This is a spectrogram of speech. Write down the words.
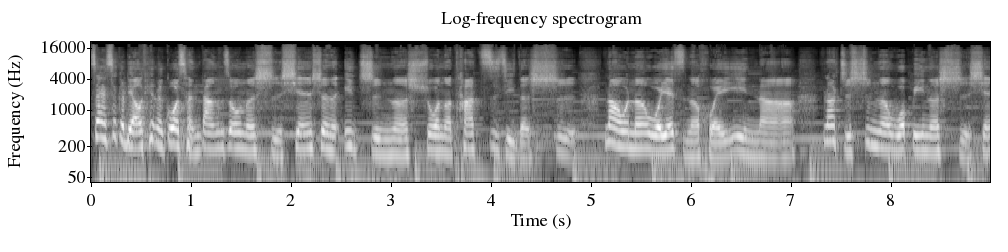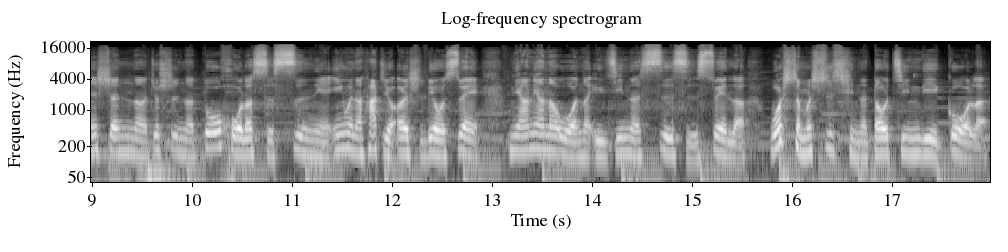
在这个聊天的过程当中呢，史先生呢一直呢说呢他自己的事，那我呢我也只能回应呐、那只是呢我比呢史先生呢就是呢多活了十四年，因为呢他只有二十六岁，娘娘呢我呢已经呢四十岁了，我什么事情呢都经历过了，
